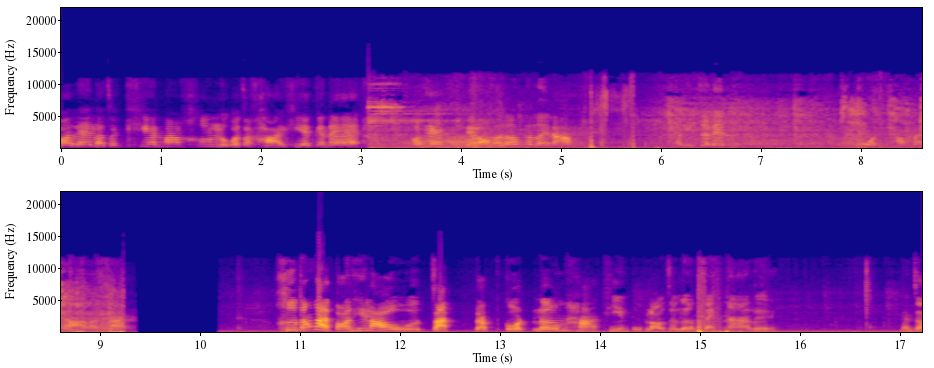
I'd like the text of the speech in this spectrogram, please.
ว่าเล่นแล้วจะเครียดมากขึ้น หรือว่าจะคลายเครียดกันแน่ โอเค เดี๋ยวเรามาเริ่มกันเลยนะ อันนี้จะเล่นโหมดธรรมดาละกัน คือตั้งแต่ตอนที่เราจัดแบบกดเริ่มหาทีมปุ๊บเราจะเริ่มแต่งหน้าเลย มันจะ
